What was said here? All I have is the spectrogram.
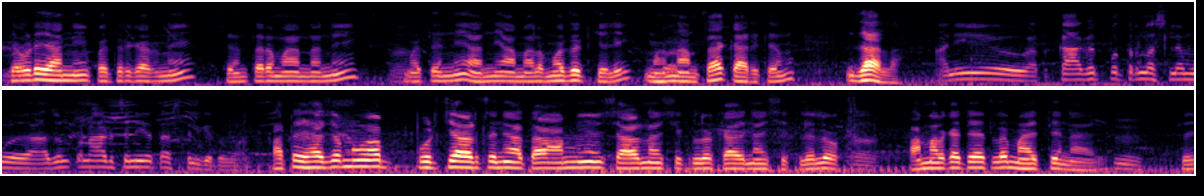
तेवढे यांनी पत्रकारांनी शांताराम अण्णांनी मग त्यांनी यांनी आम्हाला मदत केली म्हणून आमचा कार्यक्रम झाला आणि आता कागदपत्र नसल्यामुळं अजून पण अडचणी येत असतील की तुम्हाला आता ह्याच्यामुळं पुढच्या अडचणी आता आम्ही शाळा नाही शिकलो काय नाही शिकलेलो हा. आम्हाला काय त्यातलं माहिती नाही हम्म. की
